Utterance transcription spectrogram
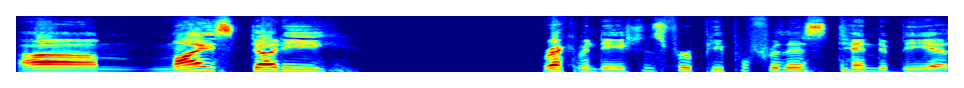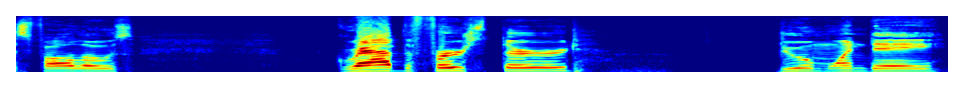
Um, my study recommendations for people for this tend to be as follows. Grab the first third, do them one day.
